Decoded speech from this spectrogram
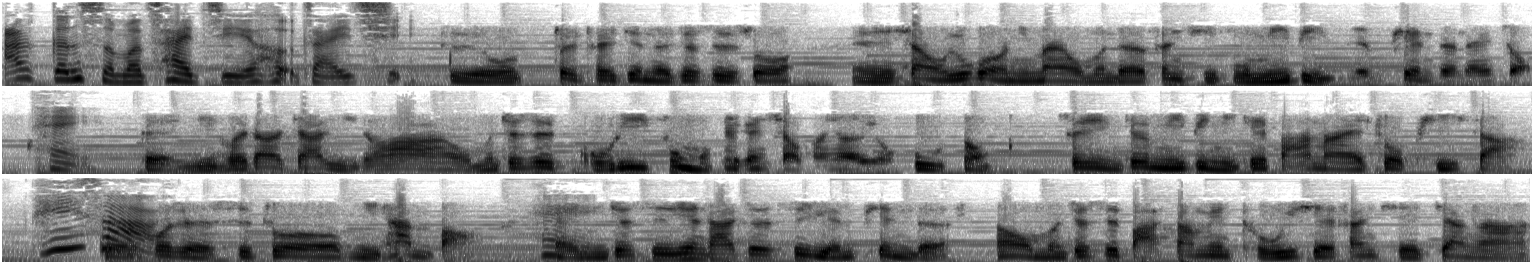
啊，跟什么菜结合在一起？是我最推荐的就是说，嗯，像如果你买我们的奋起福米饼原片的那种，嘿，对你回到家里的话，我们就是鼓励父母可以跟小朋友有互动，所以你这个米饼你可以把它拿来做披萨。披萨，或者是做米汉堡，哎、欸，你就是因为它就是圆片的，然后我们就是把上面涂一些番茄酱啊，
